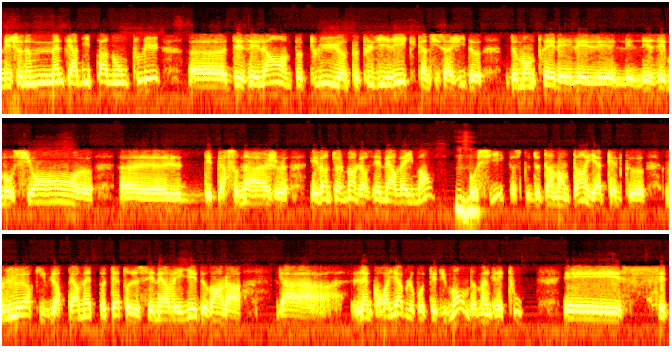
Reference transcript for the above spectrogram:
mais je ne m'interdis pas non plus euh, des élans un peu plus un peu plus lyriques quand il s'agit de de montrer les les les, les émotions euh, euh, des personnages, éventuellement leurs émerveillements. Mhm. aussi, parce que de temps en temps, il y a quelques lueurs qui leur permettent peut-être de s'émerveiller devant la l'incroyable beauté du monde, malgré tout. Et c'est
